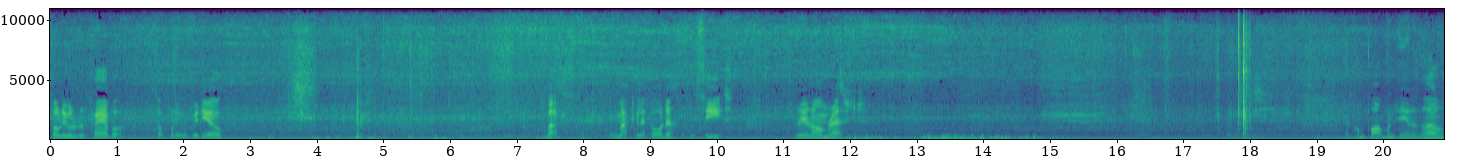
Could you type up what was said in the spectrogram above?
probably will repair but thought put in the video. Back immaculate order you can see it. Rear armrest. The compartment here as well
